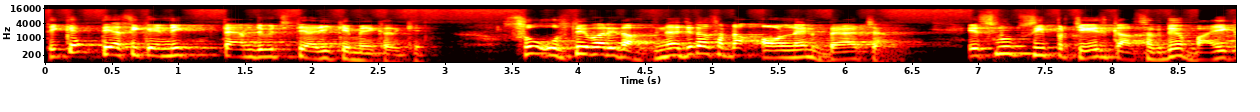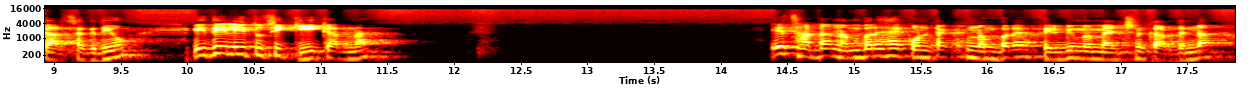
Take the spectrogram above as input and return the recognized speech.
ਠੀਕ ਹੈ? ਤੇ ਅਸੀਂ ਕਿੰਨੇ ਟਾਈਮ ਦੇ ਵਿੱਚ ਤਿਆਰੀ ਕਿਵੇਂ ਕਰਕੇ? ਸੋ ਉਸ ਦੇ ਬਾਰੇ ਦੱਸ ਦਿੰਦੇ ਹਾਂ, ਜਿਹੜਾ ਸਾਡਾ ਆਨਲਾਈਨ ਬੈਚ ਹੈ ਇਸ ਨੂੰ ਤੁਸੀਂ ਪਰਚੇਜ਼ ਕਰ ਸਕਦੇ ਹੋ ਬਾਈ ਕਰ ਸਕਦੇ ਹੋ। ਇਹਦੇ ਲਈ ਤੁਸੀਂ ਕੀ ਕਰਨਾ? ਇਹ ਸਾਡਾ ਨੰਬਰ ਹੈ ਕੰਟੈਕਟ ਨੰਬਰ ਹੈ, ਫਿਰ ਵੀ ਮੈਂ ਮੈਂਸ਼ਨ ਕਰ ਦਿੰਨਾ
